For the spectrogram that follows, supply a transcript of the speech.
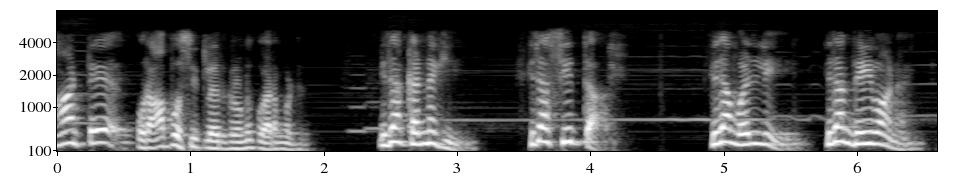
தாட்டே ஒரு ஆப்போசிட்ல இருக்கிறவனுக்கு வர மாட்டேது இதான் கண்ணகி. இதான் சீதா. இதான் வள்ளி. இதான் தெய்வானை.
